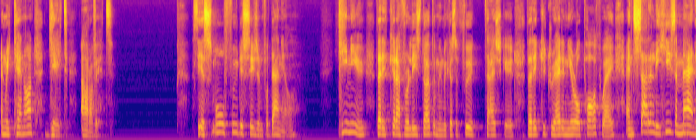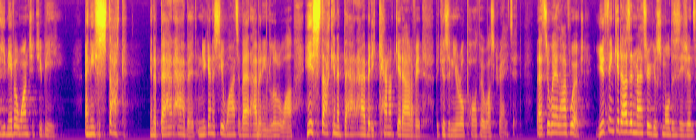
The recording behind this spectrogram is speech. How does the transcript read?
and we cannot get out of it. See, a small food decision for Daniel. He knew that it could have released dopamine because the food tastes good, that it could create a neural pathway, and suddenly he's a man he never wanted to be. And he's stuck in a bad habit, and you're going to see why it's a bad habit in a little while. He's stuck in a bad habit. He cannot get out of it because a neural pathway was created. That's the way life works. You think it doesn't matter your small decisions,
